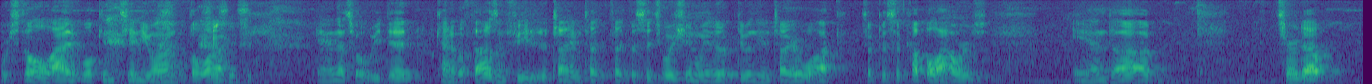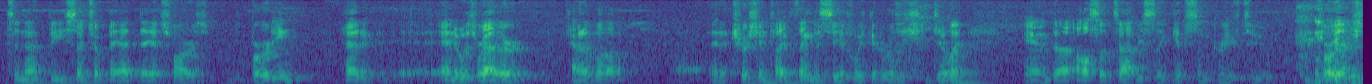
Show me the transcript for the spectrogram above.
we're still alive, we'll continue on with the walk. And that's what we did, kind of a thousand feet at a time type, type of situation. We ended up doing the entire walk. Took us a couple hours, and uh, turned out to not be such a bad day as far as birding had, and it was rather kind of a uh, an attrition type thing to see if we could really do it, and uh, also to obviously give some grief to birders.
